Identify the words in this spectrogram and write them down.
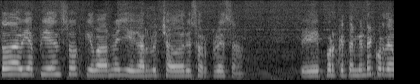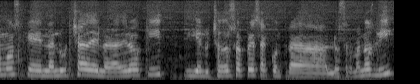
todavía pienso que van a llegar luchadores sorpresa. Eh, porque también recordemos que en la lucha del Ladero Kid y el luchador sorpresa contra los hermanos Lee,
